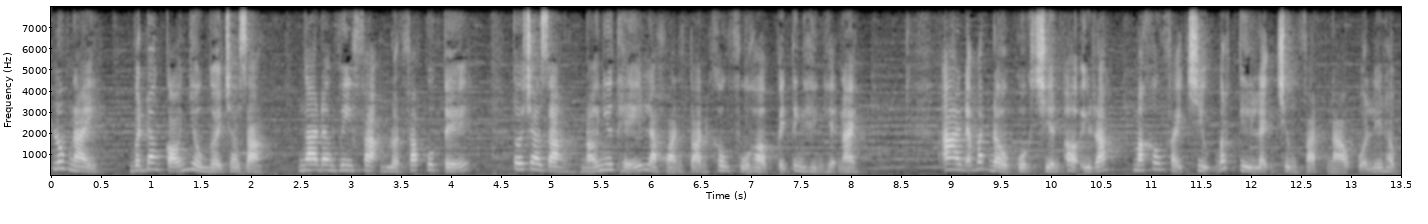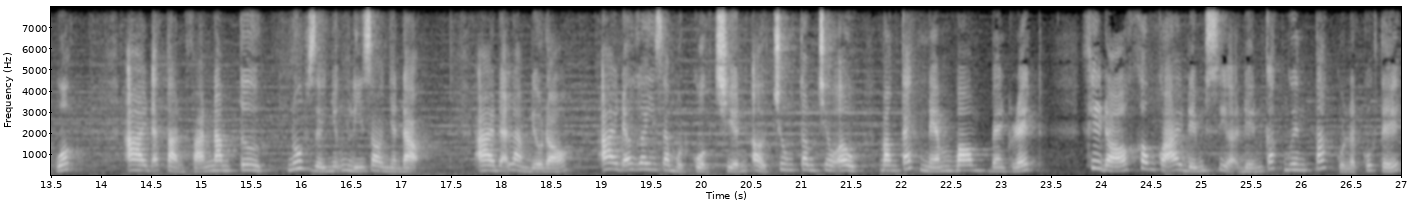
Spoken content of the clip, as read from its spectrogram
Lúc này, vẫn đang có nhiều người cho rằng Nga đang vi phạm luật pháp quốc tế. Tôi cho rằng nói như thế là hoàn toàn không phù hợp với tình hình hiện nay. Ai đã bắt đầu cuộc chiến ở Iraq mà không phải chịu bất kỳ lệnh trừng phạt nào của Liên Hợp Quốc? Ai đã tàn phá Nam Tư núp dưới những lý do nhân đạo? Ai đã làm điều đó? Ai đã gây ra một cuộc chiến ở trung tâm châu Âu bằng cách ném bom Belgrade? Khi đó không có ai đếm xỉa đến các nguyên tắc của luật quốc tế.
